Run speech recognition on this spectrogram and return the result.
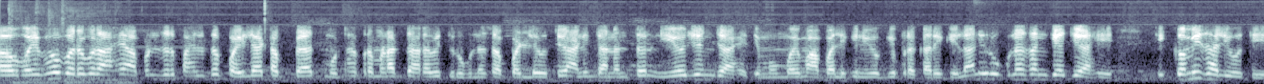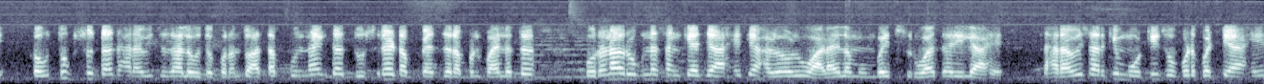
वैभव बरोबर आहे. आपण जर पाहिलं तर पहिल्या टप्प्यात मोठ्या प्रमाणात धारावीत रुग्ण सापडले होते आणि त्यानंतर नियोजन जे आहे ते मुंबई महापालिकेने योग्य प्रकारे केलं आणि रुग्णसंख्या जी आहे ती कमी झाली होती. कौतुक सुद्धा धारावीचं झालं होतं. परंतु आता पुन्हा एकदा दुसऱ्या टप्प्यात जर आपण पाहिलं तर कोरोना रुग्णसंख्या जी आहे ती हळूहळू वाढायला मुंबईत सुरुवात झालेली आहे. धारावी सारखी मोठी झोपडपट्टी आहे.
